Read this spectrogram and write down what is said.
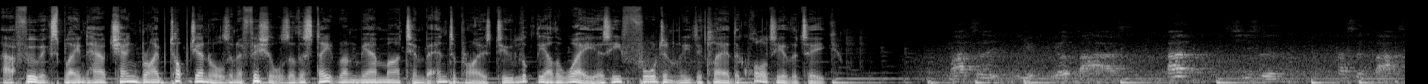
Ah Afu explained how Chang bribed top generals and officials of the state-run Myanmar timber enterprise to look the other way as he fraudulently declared the quality of the teak. 是打是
